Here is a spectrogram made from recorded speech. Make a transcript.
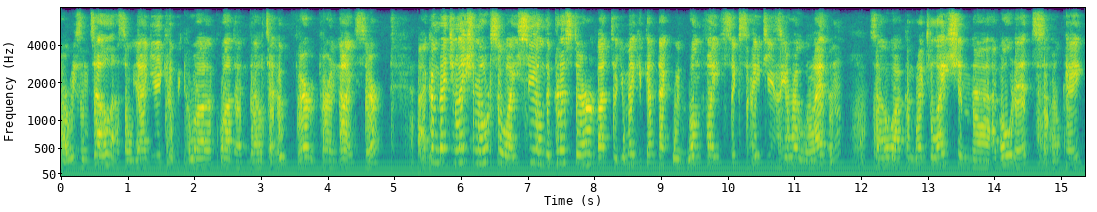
horizontal. So Yagi, Cubical, Quad and Delta loop very very nice, sir. Uh, congratulations also, I see on the cluster that uh, you make a contact with 1568011. So uh, congratulations uh, about it, okay?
